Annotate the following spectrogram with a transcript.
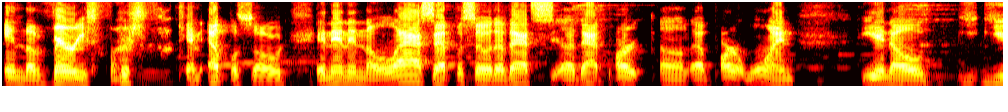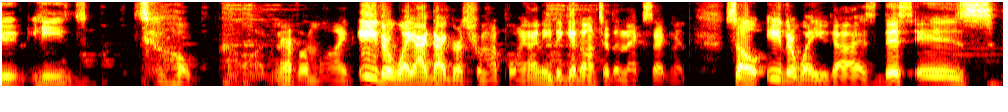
in the very first fucking episode, and then in the last episode of that uh, that part uh, uh, part one, you know, you he's oh God, never mind. Either way, I digress from my point. I need to get on to the next segment. So either way, you guys, this is.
